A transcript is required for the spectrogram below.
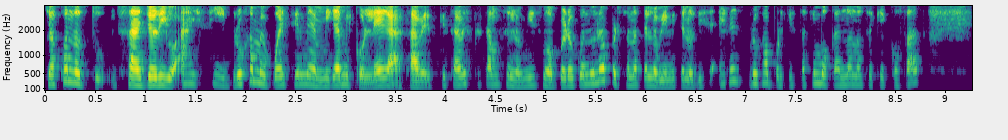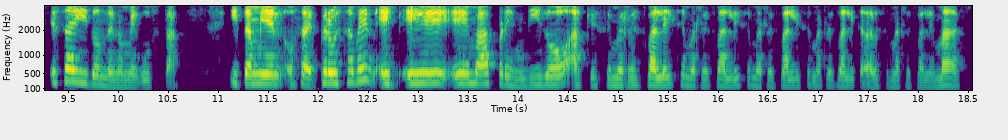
ya cuando tú, o sea, yo digo, ay, sí, bruja me puede decir mi amiga, mi colega, ¿sabes? Que sabes que estamos en lo mismo, pero cuando una persona te lo viene y te lo dice, eres bruja porque estás invocando no sé qué cosas, es ahí donde no me gusta. Y también, o sea, pero, ¿saben? He, he- he aprendido a que se me resbale y se me resbale y se me resbale y se me resbale y cada vez se me resbale más.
